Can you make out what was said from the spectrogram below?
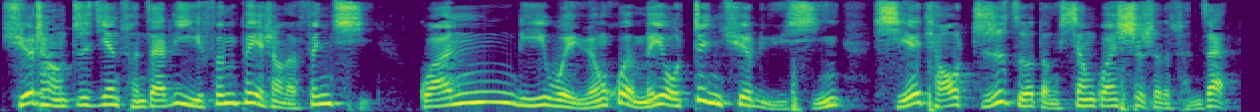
雪场之间存在利益分配上的分歧，管理委员会没有正确履行协调职责等相关事实的存在。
